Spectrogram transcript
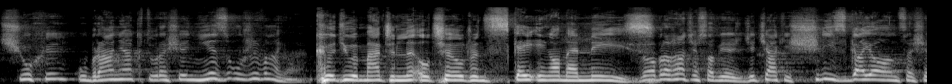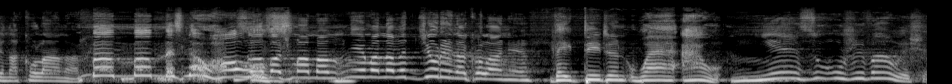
Ciuchy, ubrania, które się nie zużywają. Could you imagine little children skating on their knees? Wyobrażacie sobie dzieciaki ślizgające się na kolanach. Mum, mum, there's no holes. Zobacz, mama, nie ma nawet dziury na kolanie. They didn't wear out. Nie zużywały się.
